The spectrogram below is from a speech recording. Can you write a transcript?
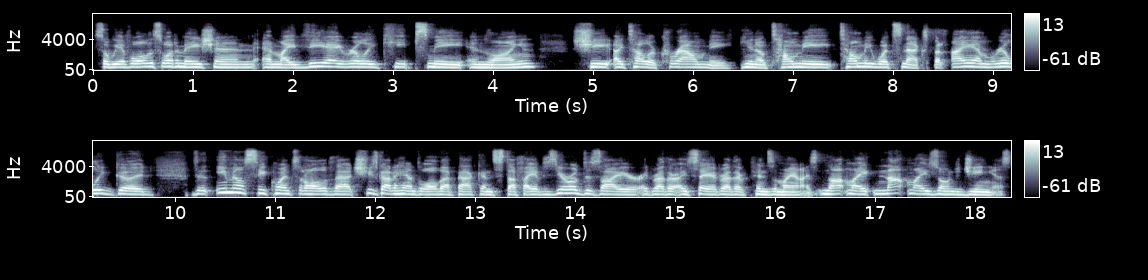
so we have all this automation and my va really keeps me in line she i tell her corral me you know tell me tell me what's next. But i am really good. The email sequence and all of that she's got to handle all that back end stuff. I have zero desire. I'd rather i say i'd rather have pins in my eyes. Not my not my zone of genius.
